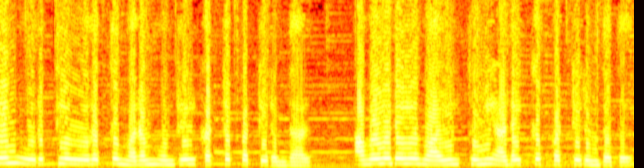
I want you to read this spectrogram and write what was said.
பெண் ஒருத்தி ஓரத்து மரம் ஒன்றில் கட்டப்பட்டிருந்தாள். அவளுடைய வாயில் துணி அடைக்கப்பட்டிருந்தது.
